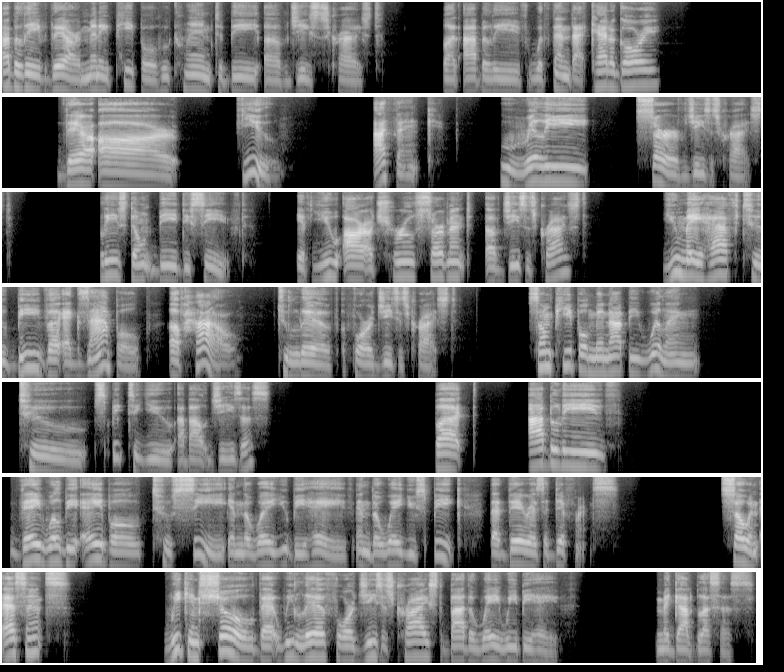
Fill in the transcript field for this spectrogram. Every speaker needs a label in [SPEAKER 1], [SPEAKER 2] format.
[SPEAKER 1] I believe there are many people who claim to be of Jesus Christ, but I believe within that category, there are few, I think, who really serve Jesus Christ. Please don't be deceived. If you are a true servant of Jesus Christ, you may have to be the example of how to live for Jesus Christ. Some people may not be willing to speak to you about Jesus, but I believe they will be able to see in the way you behave, in the way you speak, that there is a difference. So in essence, we can show that we live for Jesus Christ by the way we behave. May God bless us.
